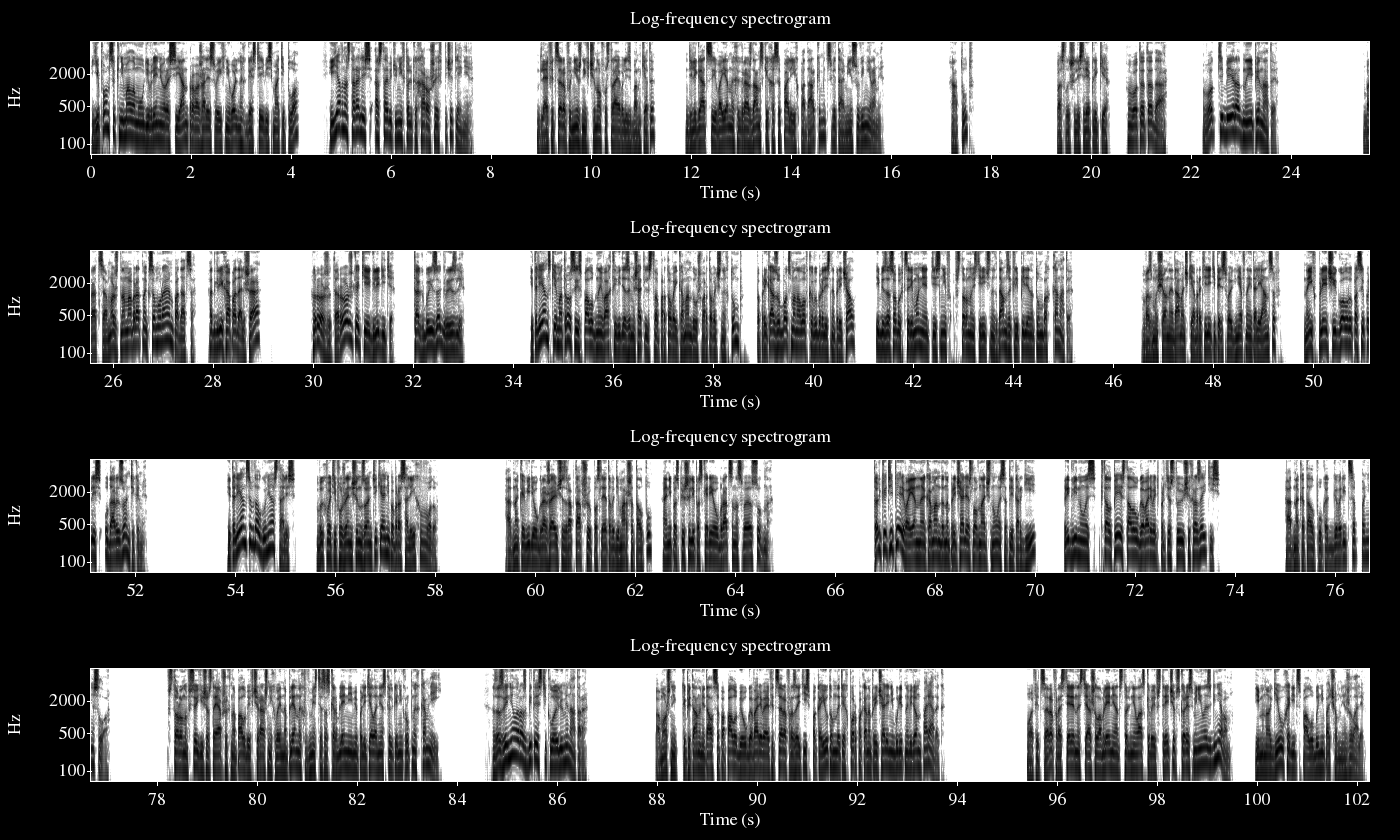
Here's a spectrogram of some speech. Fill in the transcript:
Японцы, к немалому удивлению россиян, провожали своих невольных гостей весьма тепло и явно старались оставить у них только хорошее впечатление. Для офицеров и нижних чинов устраивались банкеты, делегации военных и гражданских осыпали их подарками, цветами и сувенирами. А тут послышались реплики вот это да. Вот тебе и родные пенаты. Братца, может, нам обратно к самураям податься? От греха подальше, а? Рожи-то рожи какие, глядите. Так бы и загрызли. Итальянские матросы из палубной вахты, видя замешательство портовой команды у швартовочных тумб, по приказу боцмана ловко выбрались на причал и без особых церемоний, оттеснив в сторону истеричных дам, закрепили на тумбах канаты. Возмущенные дамочки обратили теперь свой гнев на итальянцев, на их плечи и головы посыпались удары зонтиками. Итальянцы в долгу не остались. Выхватив у женщин зонтики, они побросали их в воду. Однако, видя угрожающе зароптавшую после этого Демарша толпу, они поспешили поскорее убраться на свое судно. Только теперь военная команда на причале словно очнулась от литургии, придвинулась к толпе и стала уговаривать протестующих разойтись. Однако толпу, как говорится, понесло. В сторону все еще стоявших на палубе вчерашних военнопленных вместе с оскорблениями полетело несколько некрупных камней. Зазвенело разбитое стекло иллюминатора. Помощник капитана метался по палубе, уговаривая офицеров разойтись по каютам до тех пор, пока на причале не будет наведен порядок. У офицеров растерянность и ошеломление от столь неласковой встречи вскоре сменилось гневом, и многие уходить с палубы ни почем не желали.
